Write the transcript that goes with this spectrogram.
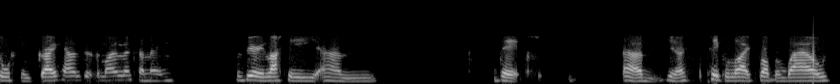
sourcing greyhounds at the moment. I mean we're very lucky um, that um, you know people like Robin Wales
